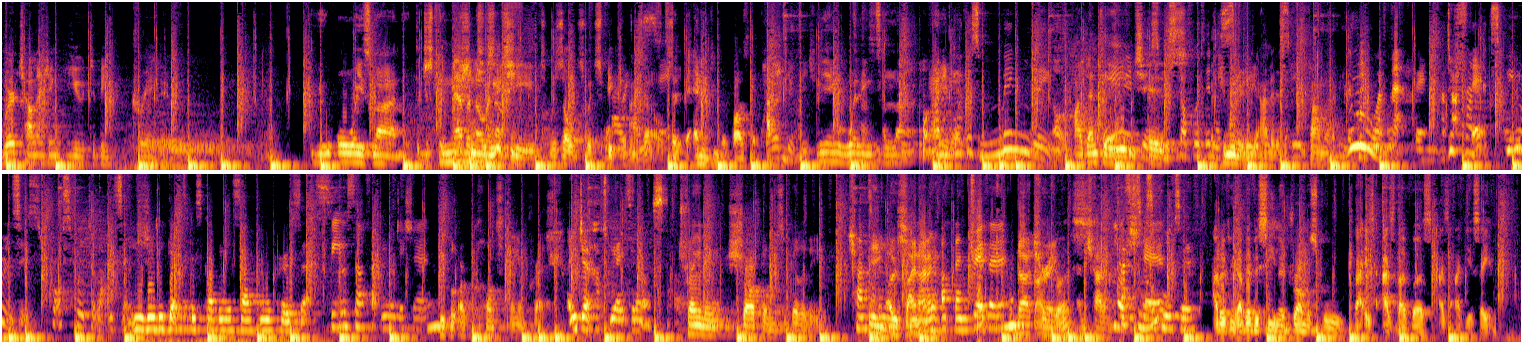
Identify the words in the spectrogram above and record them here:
We're challenging you to be creative. You always learn. You just can never know enough. achieved results which speak for themselves. The, the energy, the buzz, the passion. Being willing to learn. And Anyway. get this mingling of Identity ages and stuff within a a community school, and it's a family. people I've met have been different experiences, cross fertilization. You really get to discover yourself in the process. Be yourself at the audition. People are constantly impressed. And you don't have to be anything else. Training sharpens ability. Being most dynamic, authentic, Driven, nurturing, Diverse. and challenging. positive. supportive. I don't think I've ever seen a drama school that is as diverse as IDSA.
